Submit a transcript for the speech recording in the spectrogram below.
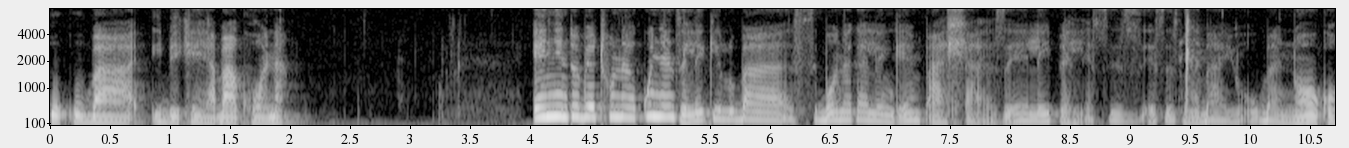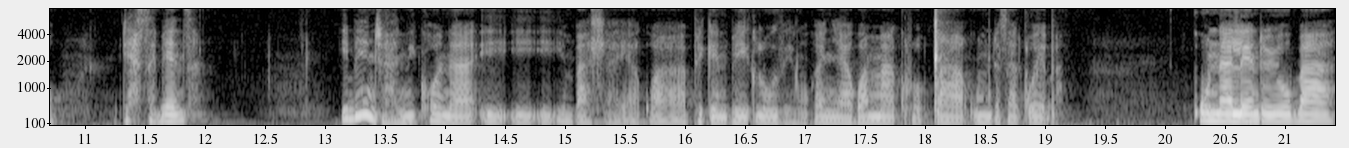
ukuba ibikhe yabakhona enye into bethuna kunyanzelekile uba sibonakale ngeempahla zeeleyibheli esizinxibayo uba noko ndiyasebenza. Ibinjani khona impahla yakwa-pick and pay clothing okanye yakwamakro xa umntu esaqweba? Kunale nto yoba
